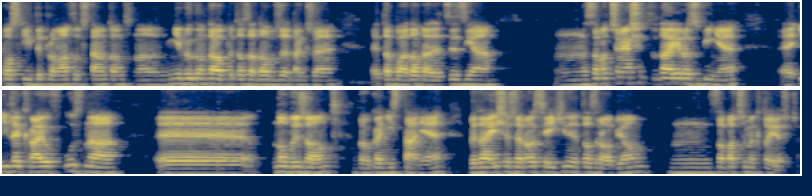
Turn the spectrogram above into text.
polskich dyplomatów stamtąd, no nie wyglądałoby to za dobrze, także to była dobra decyzja. Mm, Zobaczymy, jak się to dalej rozwinie, ile krajów uzna nowy rząd w Afganistanie. Wydaje się, że Rosja i Chiny to zrobią. Mm, Zobaczymy, kto jeszcze.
